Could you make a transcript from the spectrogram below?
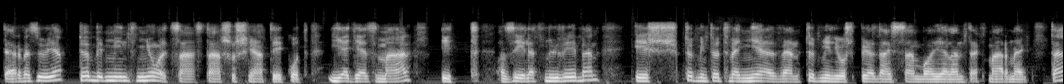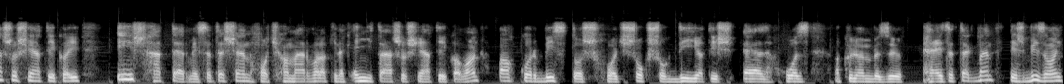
tervezője. Több mint 800 társasjátékot jegyez már itt az életművében, és több mint 50 nyelven, több milliós példányszámban jelentek már meg társasjátékai, és hát természetesen, hogyha már valakinek ennyi társas játéka van, akkor biztos, hogy sok-sok díjat is elhoz a különböző helyzetekben, és bizony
